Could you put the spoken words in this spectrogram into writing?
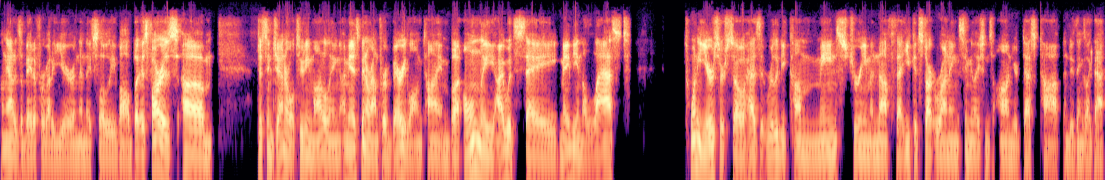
hung out as a beta for about a year, and then they slowly evolved. But as far as um, just in general 2D modeling, I mean, it's been around for a very long time, but only I would say maybe in the last 20 years or so has it really become mainstream enough that you could start running simulations on your desktop and do things like that?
